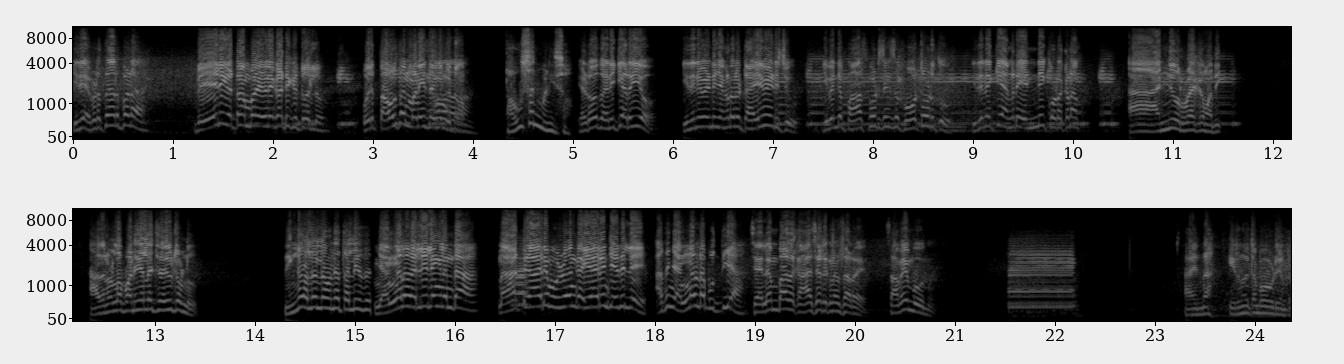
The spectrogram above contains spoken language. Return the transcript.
ഇത് എവിടത്തെ ഏർപ്പാടാ? വേലി കെട്ടാൻ പോയതിനെക്കാട്ടി കിട്ടുമല്ലോ. ഒരു തൗസൻഡ് മണി കിട്ടും തൗസൻഡ് മണിസോ എടോ തനിക്കറിയോ? ഇതിനു വേണ്ടി ഞങ്ങളൊരു ടൈം മേടിച്ചു. ഇവന്റെ പാസ്പോർട്ട് സൈസ് ഫോട്ടോ എടുത്തു. ഇതിനൊക്കെ ഞങ്ങളുടെ എണ്ണി കൊടുക്കണം. അഞ്ഞൂറ് രൂപയൊക്കെ മതി. അതിനുള്ള പണിയല്ലേ ചെയ്തിട്ടുള്ളൂ. നിങ്ങളല്ലല്ലോ അവനെ തല്ലിയത്. ഞങ്ങൾ തല്ലിയില്ലെങ്കിൽ എന്താ? നാട്ടുകാർ മുഴുവൻ കൈകാര്യം ചെയ്തില്ലേ? അത് ഞങ്ങളുടെ ബുദ്ധിയാ. ചെലമ്പാതെ കാശെടുക്കണം സാറേ. സമയം പോകുന്നു. എന്നാ ഇരുന്നൂറ്റമ്പത് കോടിയുണ്ട്.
